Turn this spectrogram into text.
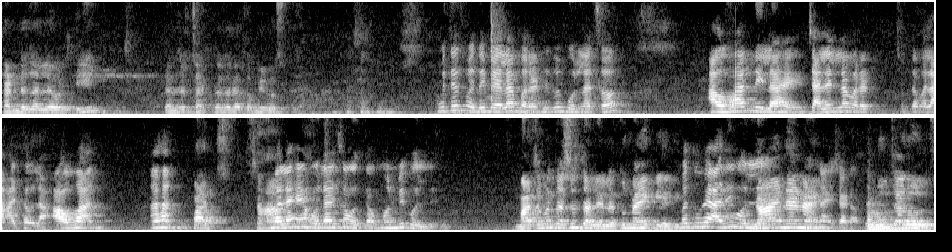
थंड झाल्यावरती त्यांचा चटका जरा कमी बसतो मी तेच मध्ये मला मराठीतून बोलण्याचं आव्हान दिलं आहे. चॅलेंजला मराठी शब्द मला आठवला. आव्हान. आहा. पाच सहा मला हे बोलायचं होतं म्हणून मी बोलले. माझं पण तसंच झालेलं तू नाही ऐकलेली. मग तू हे आधी बोलले. नाही नाही नाही. shut up. रोलचा रोल्स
